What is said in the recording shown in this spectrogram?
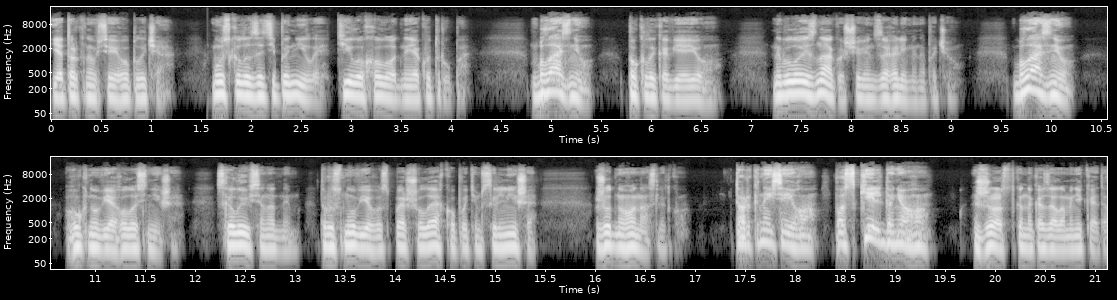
Я торкнувся його плеча. Мускули заціпеніли, тіло холодне, як у трупа. Блазню. покликав я його. Не було і знаку, що він взагалі мене почув. Блазню. гукнув я голосніше, схилився над ним, труснув його спершу легко, потім сильніше, жодного наслідку. Торкнися його, поскіль до нього. жорстко наказала мені Кетл.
